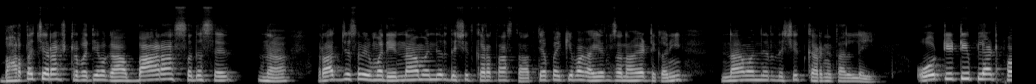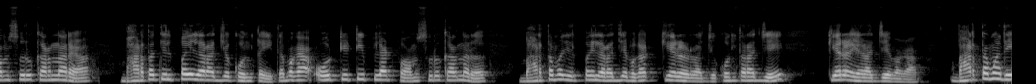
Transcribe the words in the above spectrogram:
भारताचे राष्ट्रपती बघा. बारा सदस्यांना राज्यसभेमध्ये नामनिर्देशित करत असतात. त्यापैकी बघा यांचं नाव या ठिकाणी नामनिर्देशित करण्यात आलेलं आहे. ओ टी टी प्लॅटफॉर्म सुरू करणाऱ्या भारतातील पहिलं राज्य कोणतं आहे? तर बघा ओ टी टी प्लॅटफॉर्म सुरू करणारं भारतामधील पहिलं राज्य बघा केरळ राज्य. कोणतं राज्य आहे? केरळ हे राज्य आहे बघा. भारतामध्ये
